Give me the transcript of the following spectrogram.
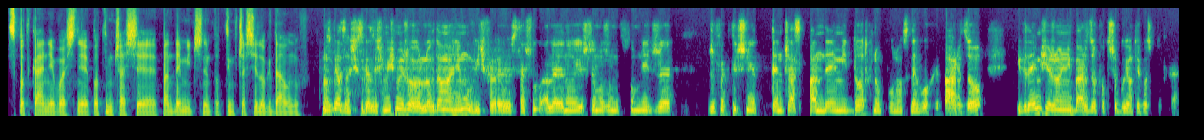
spotkanie właśnie po tym czasie pandemicznym, po tym czasie lockdownów. No zgadza się, zgadza się. Myśmy już o lockdownach nie mówić, Staszu, ale no jeszcze możemy wspomnieć, że że faktycznie ten czas pandemii dotknął północne Włochy bardzo i wydaje mi się, że oni bardzo potrzebują tego spotkania.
